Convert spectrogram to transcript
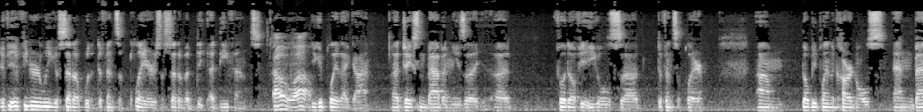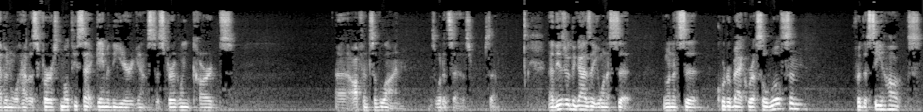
if, if your league is set up with defensive players instead of a, de- a defense, Oh wow! you could play that guy. Uh, Jason Babin, he's a, a Philadelphia Eagles uh, defensive player. Um, they'll be playing the Cardinals, and Babin will have his first multi-set game of the year against the struggling Cards uh, offensive line, is what it says. So now these are the guys that you want to sit. You want to sit quarterback Russell Wilson for the Seahawks.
